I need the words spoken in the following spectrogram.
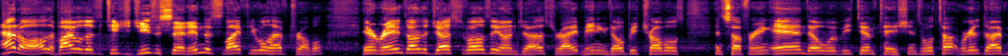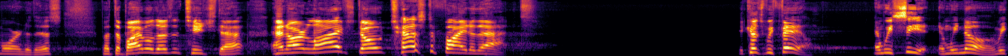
At all. The Bible doesn't teach. Jesus said, In this life you will have trouble. It rains on the just as well as the unjust, right? Meaning there'll be troubles and suffering and there will be temptations. We'll talk, we're going to dive more into this. But the Bible doesn't teach that. And our lives don't testify to that. Because we fail. And we see it and we know. And we,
